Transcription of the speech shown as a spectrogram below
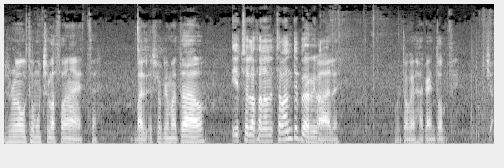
Eso no me gusta mucho la zona esta. Vale, eso que he matado. Y esto es la zona donde estaba antes, pero arriba. Vale. Me tengo que dejar acá entonces. Chao.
